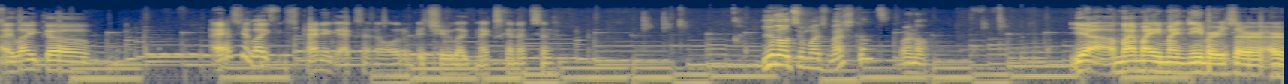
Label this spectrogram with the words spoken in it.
I like uh I actually like Hispanic accent a little bit too, like Mexican accent. you know too much Mexican or no? Yeah, my my, my neighbors are, are,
